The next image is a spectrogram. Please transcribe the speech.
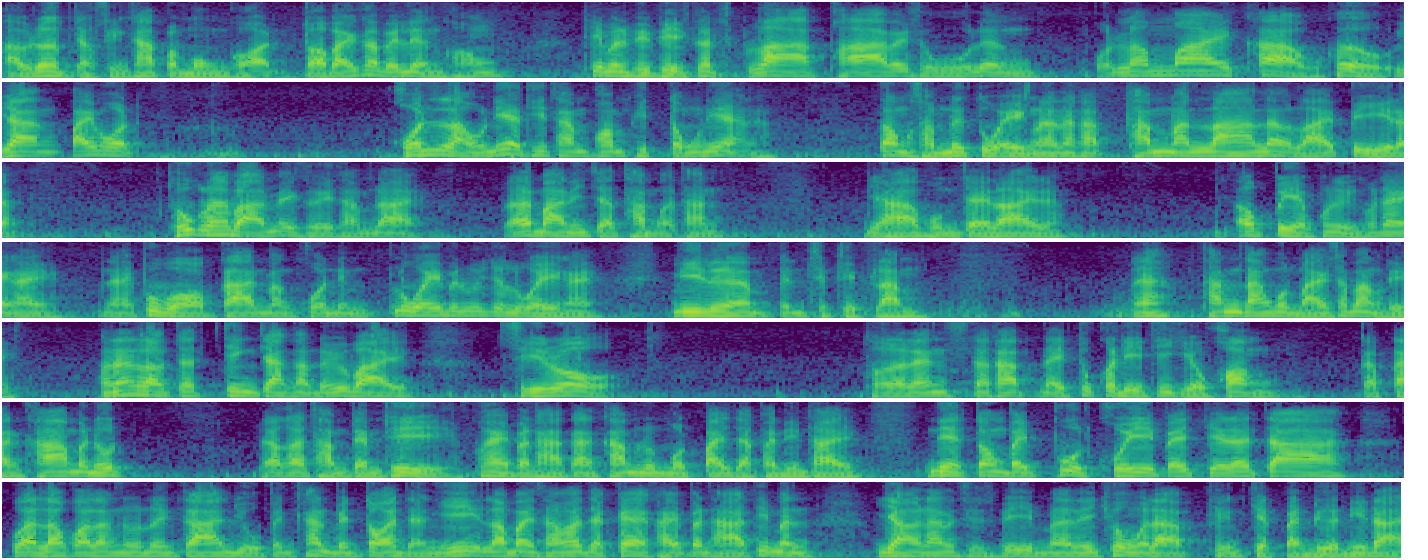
เอาเริ่มจากสินค้าประมงก่อน ต่อไปก็เป็นเรื่องของที่มันผิดๆก็ลากพาไปสู่เรื่องผลไม้ข้าวเครื่องยางไปหมด คนเหล่านี้ที่ทำความผิดตรงเนี้ยต้องสำนึกตัวเองแล้วนะครับทำมันลานแล้วหลายปีแล้ว ทุกรัฐบาลไม่เคยทำได้ รัฐบาลนี้จะทำกับท่าน อย่าหาผมใจร้ายนะเอาเปรียบคนอื่นเขาได้ไงนะผู้ประกอบการบางคนเนี่ยรวยไม่รู้จะรวยยังไง มีเรือเป็นสิบสิบลำ นะทำตามกฎหมายซะบ้างสิเพราะฉะนั้นเราจะจริงจังกับนโยบาย zero tolerance นะครับในทุกคดีที่เกี่ยวข้องกับการค้ามนุษย์ แล้วก็ทำเต็มที่เพื่อให้ปัญหาการค้ามนุษย์หมดไปจากแผ่นดินไทยเนี่ยต้องไปพูดคุยไปเจรจาว่าเรากำลังดำเนินการอยู่เป็นขั้นเป็นตอนอย่างนี้ เราไม่สามารถจะแก้ไขปัญหาที่มันยาวนานเป็นสิบปีมาในช่วงเวลาเพียงเจ็ดแปดเดือนนี้ได้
